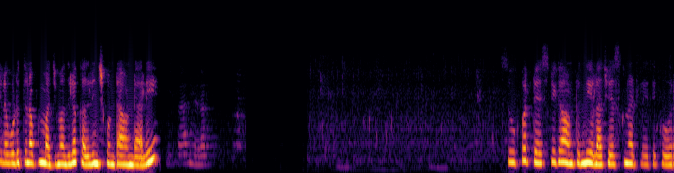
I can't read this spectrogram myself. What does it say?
ఇలా ఉడుతున్నప్పుడు మధ్య మధ్యలో కదిలించుకుంటూ ఉండాలి. సూపర్ టేస్టీగా ఉంటుంది ఇలా చేసుకున్నట్లయితే కూర.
